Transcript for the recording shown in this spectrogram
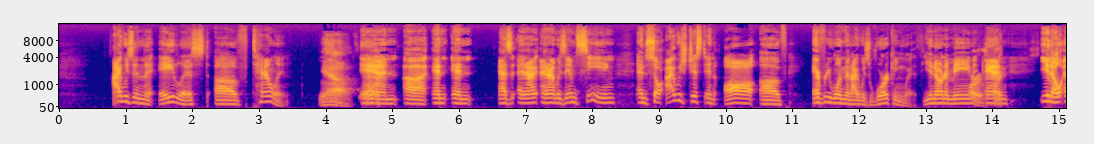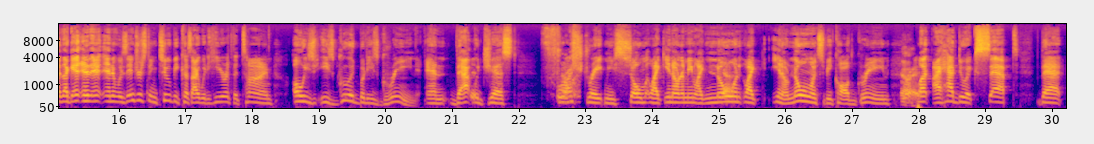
I was in the A list of talent Yeah. and uh and and as and I and I was emceeing and so I was just in awe of everyone that I was working with. You know what I mean? And you know, and like and, and and it was interesting too because I would hear at the time, "Oh, he's he's good, but he's green." And that would just frustrate me so much like you know what I mean like no Yeah. one like you know no one wants to be called green Yeah. But I had to accept that,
